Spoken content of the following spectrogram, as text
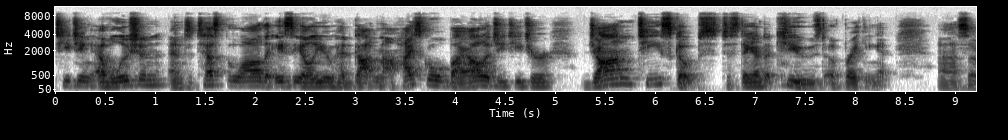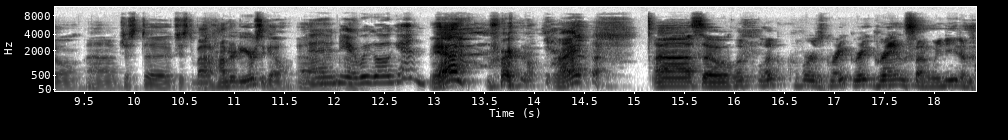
teaching evolution, and to test the law, the ACLU had gotten a high school biology teacher, John T. Scopes, to stand accused of breaking it. Uh, so uh, just uh, just about 100 years ago. Uh, And here we go again. yeah, right. Uh, so look, look for his great great grandson. We need him.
